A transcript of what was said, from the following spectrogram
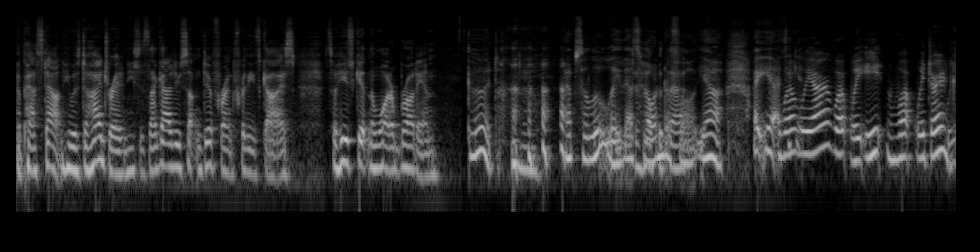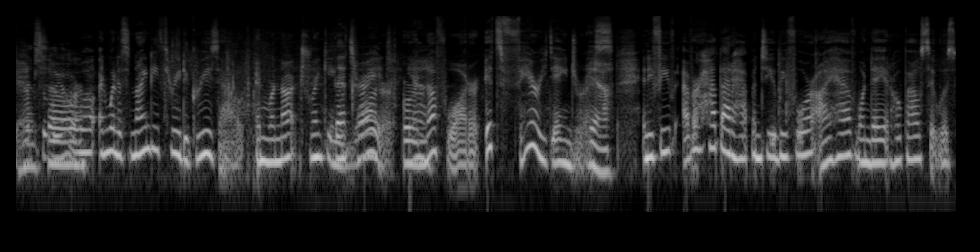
and passed out, and he was dehydrated. And he says, I got to do something different for these guys. So he's getting the water brought in. Good. Absolutely. That's with that. wonderful. Yeah. I, yeah, I Well, think it- we are what we eat and what we drink. We absolutely so, are. Well, and when it's 93 degrees out and we're not drinking That's water right, or yeah. enough water, it's very dangerous. Yeah. And if you've ever had that happen to you before, I have. One day at Hope House, it was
